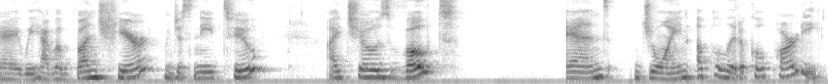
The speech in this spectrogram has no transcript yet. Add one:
Okay, we have a bunch here. We just need two. I chose vote and join a political party.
